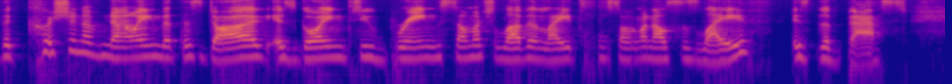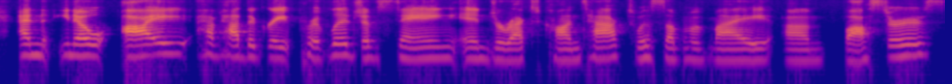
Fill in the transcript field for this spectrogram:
the cushion of knowing that this dog is going to bring so much love and light to someone else's life is the best. And you know, I have had the great privilege of staying in direct contact with some of my um, fosters.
